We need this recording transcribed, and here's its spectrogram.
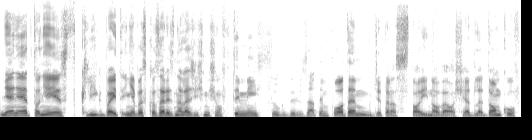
Nie, nie, to nie jest clickbait i nie bez kozery znaleźliśmy się w tym miejscu, gdyż za tym płotem, gdzie teraz stoi nowe osiedle domków,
